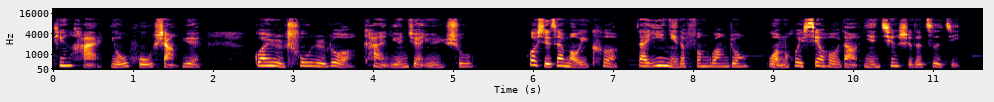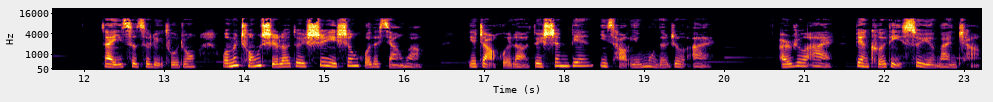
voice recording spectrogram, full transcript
听海、游湖、赏月。观日出日落，看云卷云舒。或许在某一刻，在旖旎的风光中，我们会邂逅到年轻时的自己。在一次次旅途中，我们重拾了对诗意生活的向往，也找回了对身边一草一木的热爱，而热爱便可抵岁月漫长。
